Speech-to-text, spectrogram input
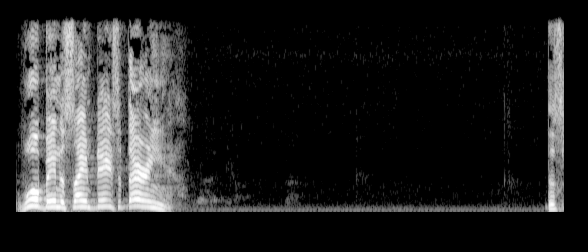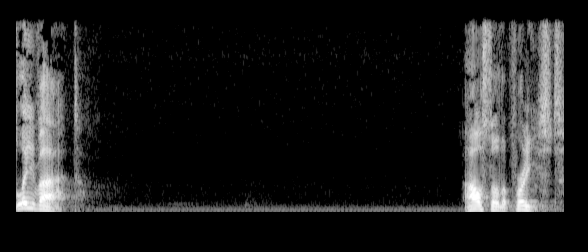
we'll be in the same ditch that they're in. This Levite. Also the priest.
